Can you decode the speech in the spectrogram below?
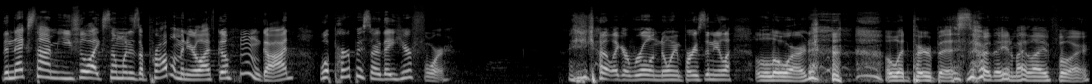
The next time you feel like someone is a problem in your life, go, hmm, God, what purpose are they here for? You got like a real annoying person, you're like, Lord, what purpose are they in my life for?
